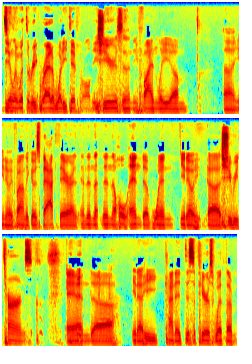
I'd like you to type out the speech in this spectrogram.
dealing with the regret of what he did for all these years and then he finally um uh, you know, he finally goes back there, and, then the, then the whole end of when you know uh, she returns, and uh, you know he kind of disappears with them,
